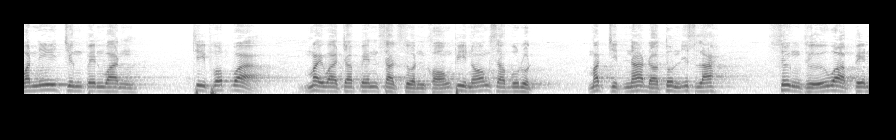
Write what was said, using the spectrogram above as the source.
วันนี้จึงเป็นวันที่พบว่าไม่ว่าจะเป็นสัดส่วนของพี่น้องสบุรุษ มัสจิดนาดอตุนอิสลาซึ่งถือว่าเป็น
